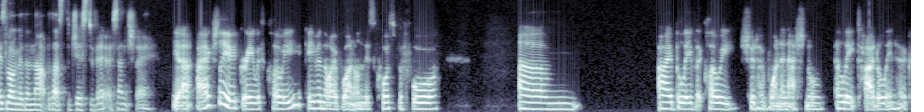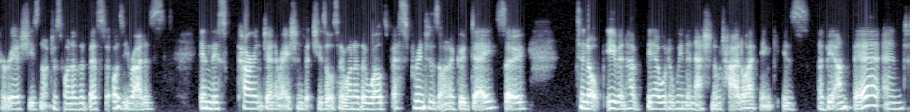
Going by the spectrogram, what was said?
it's longer than that, but that's the gist of it, essentially. Yeah, I actually agree with Chloe, even though I've won on this course before. Um, I believe that Chloe should have won a national elite title in her career. She's not just one of the best Aussie riders in this current generation, but she's also one of the world's best sprinters on a good day. So to not even have been able to win a national title, I think is a bit unfair. And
